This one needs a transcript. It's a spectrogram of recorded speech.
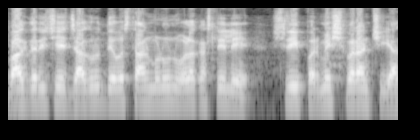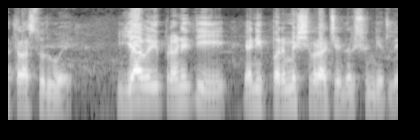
वागदरीचे जागृत देवस्थान म्हणून ओळख असलेले श्री परमेश्वरांची यात्रा सुरू आहे. यावेळी प्रणिती यांनी परमेश्वराचे दर्शन घेतले.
